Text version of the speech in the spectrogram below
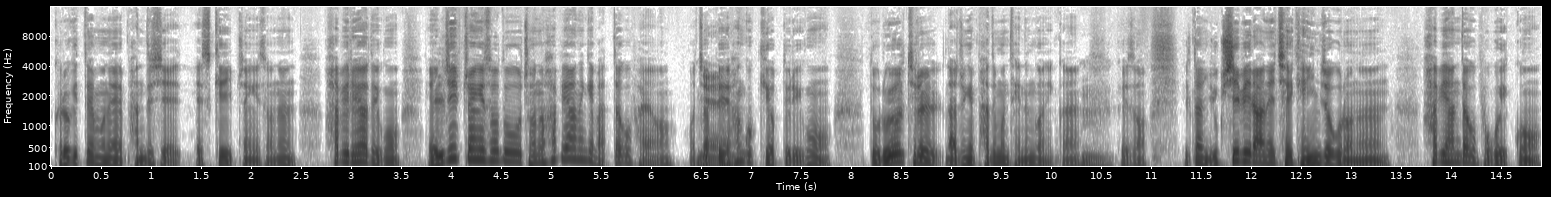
그렇기 때문에 반드시 SK 입장에서는 합의를 해야 되고 LG 입장에서도 저는 합의하는 게 맞다고 봐요. 어차피 네. 한국 기업들이고 또 로열티를 나중에 받으면 되는 거니까. 음. 그래서 일단 60일 안에 제 개인적으로는 합의한다고 보고 있고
